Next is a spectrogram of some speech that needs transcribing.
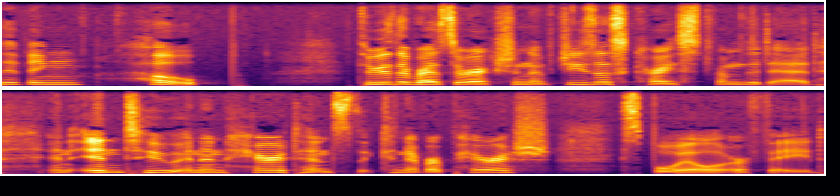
living hope through the resurrection of Jesus Christ from the dead, and into an inheritance that can never perish, spoil, or fade.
